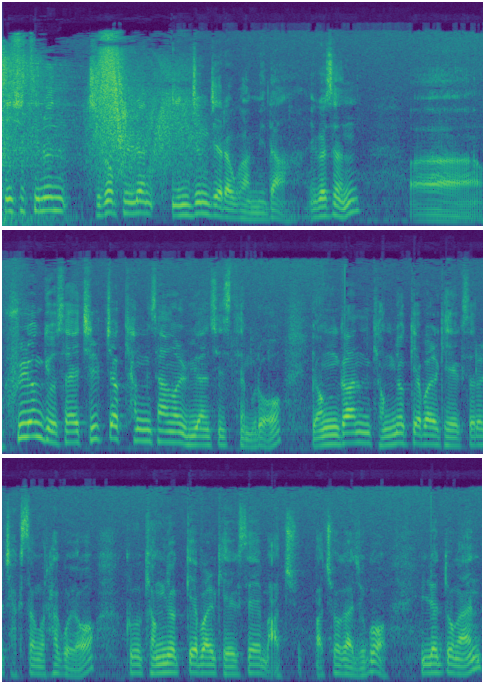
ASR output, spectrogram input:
KCT는 직업훈련 인증제라고 합니다. 이것은 어, 훈련 교사의 질적 향상을 위한 시스템으로 연간 경력 개발 계획서를 작성을 하고요. 그 경력 개발 계획서에 맞추, 맞춰 가지고 1년 동안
